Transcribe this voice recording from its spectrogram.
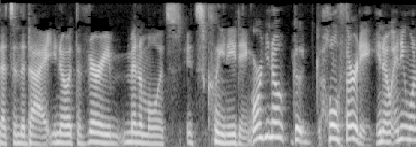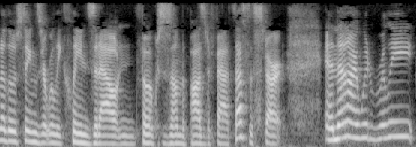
that's in the diet. You know, at the very minimal, it's it's clean eating, or you know, whole 30. You know, any one of those things that really cleans it out and focuses on the positive fats. That's the start. And then I would really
